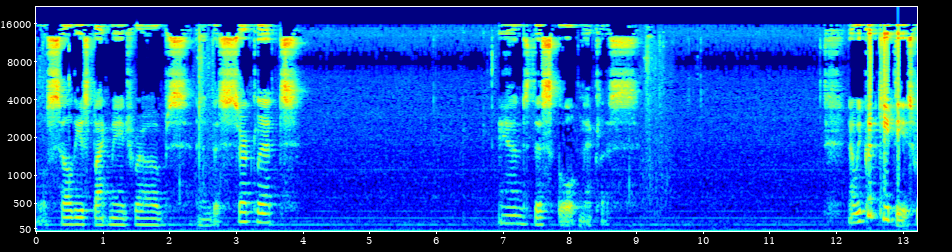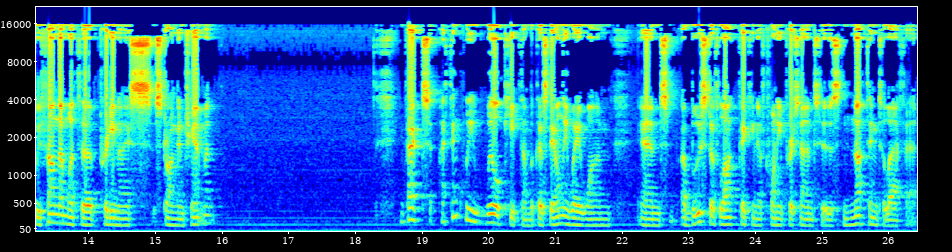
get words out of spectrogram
we'll sell these black mage robes and this circlet and this gold necklace. Now we could keep these. We found them with a pretty nice strong enchantment. In fact, I think we will keep them because they only weigh one, and a boost of lockpicking of 20% is nothing to laugh at.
